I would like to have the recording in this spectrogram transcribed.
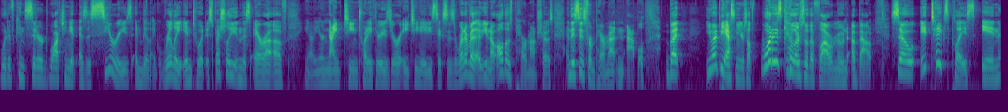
would have considered watching it as a series and be like really into it, especially in this era of, you know, your 1923s, your 1886s, or whatever, you know, all those Paramount shows. And this is from Paramount and Apple. But you might be asking yourself, what is Killers of the Flower Moon about? So it takes place in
